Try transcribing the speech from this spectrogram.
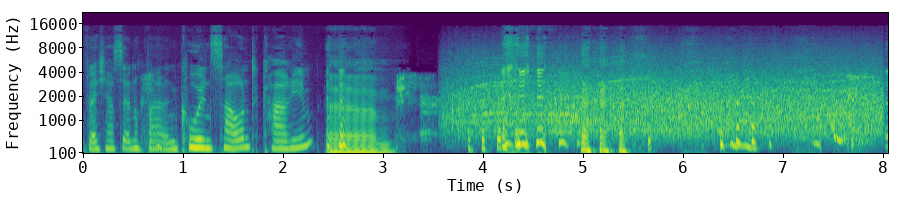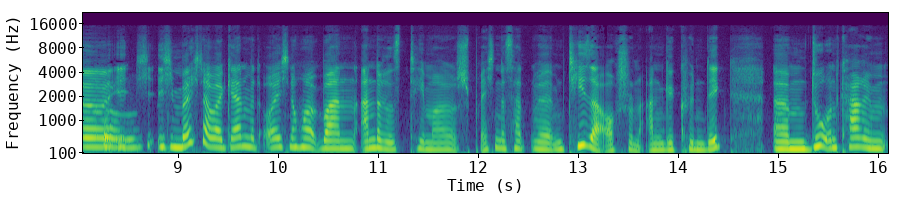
Vielleicht hast du ja noch mal einen coolen Sound, Karim. Ähm. äh, ich, ich, möchte aber gerne mit euch nochmal über ein anderes Thema sprechen. Das hatten wir im Teaser auch schon angekündigt. Ähm, du und Karim,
